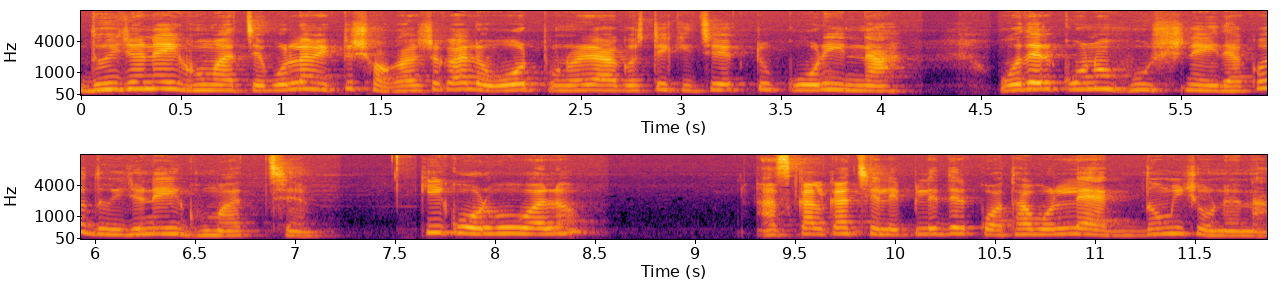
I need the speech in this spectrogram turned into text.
দুইজনেই ঘুমাচ্ছে। বললাম, একটু সকাল সকাল ওর পনেরোই আগস্টে কিছু একটু করি। না, ওদের কোনো হুঁশ নেই। দেখো, দুইজনেই ঘুমাচ্ছে। কি করব বলো? আজকালকার ছেলেপিলেদের কথা বললে একদমই শোনে না।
